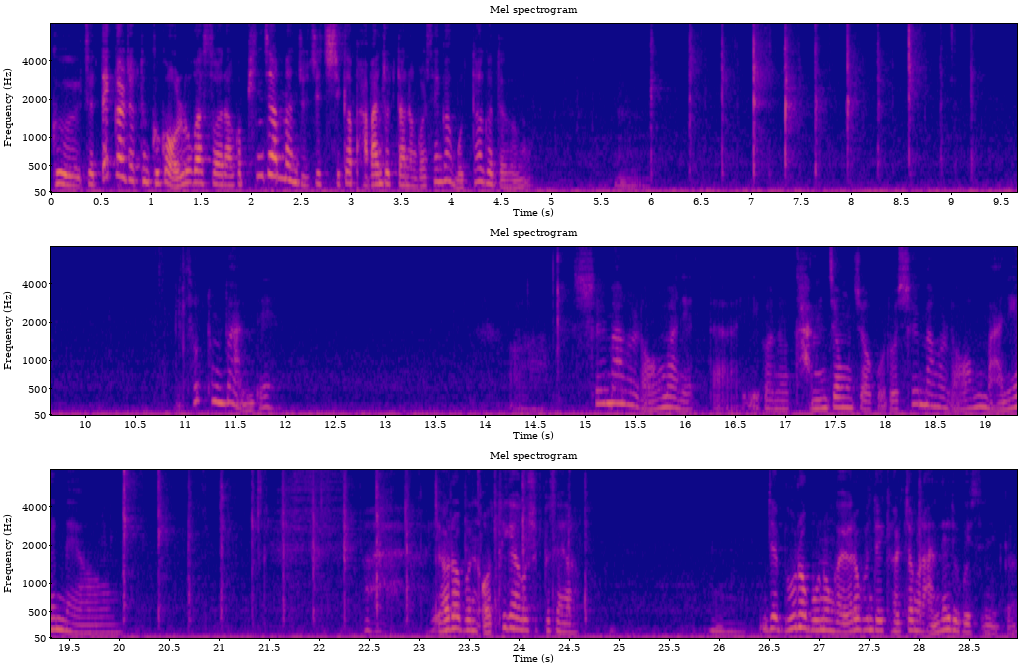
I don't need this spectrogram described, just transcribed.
그 저 때깔 좋던 그거 얼로 갔어라고 핀잔만 주지 지가 밥 안 줬다는 걸 생각 못 하거든. 소통도 안 돼. 아, 실망을 너무 많이 했다. 이거는 감정적으로 실망을 너무 많이 했네요. 아, 여러분 어떻게 하고 싶으세요? 음, 이제 물어보는 거야. 여러분들이 결정을 안 내리고 있으니까.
